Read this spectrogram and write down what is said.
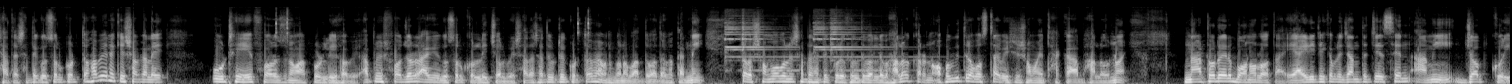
সাথে সাথে গোসল করতে হবে, নাকি সকালে উঠে ফরজ নামা পড়লেই হবে? আপনি ফজরের আগে গোসল করলেই চলবে, সাথে সাথে উঠে করতে হবে, এমন কোনো বাধ্যবাধকতা নেই। তবে সম্ভব হলে সাথে সাথে করে ফেলতে পারলে ভালো, কারণ অপবিত্র অবস্থায় বেশি সময় থাকা ভালো নয়। নাটোরের বনলতা, এই আইডি থেকে আপনি জানতে চেয়েছেন, আমি জব করি,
